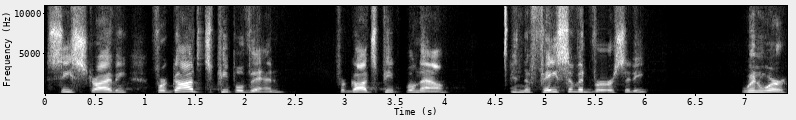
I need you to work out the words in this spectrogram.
cease striving. For God's people then, for God's people now, in the face of adversity, when we're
